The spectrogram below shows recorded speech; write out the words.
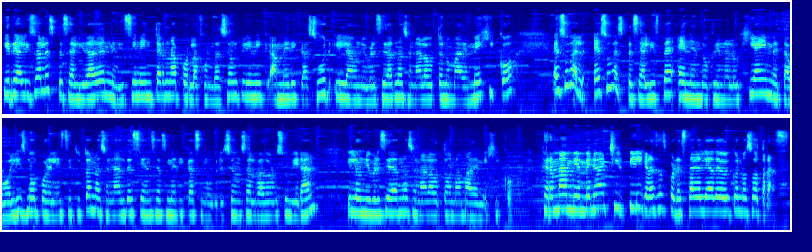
y realizó la especialidad en medicina interna por la Fundación Clínica América Sur y la Universidad Nacional Autónoma de México. Es, es subespecialista en endocrinología y metabolismo por el Instituto Nacional de Ciencias Médicas y Nutrición Salvador Subirán y la Universidad Nacional Autónoma de México. Germán, bienvenido a Chilpil, gracias por estar el día de hoy con nosotras.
